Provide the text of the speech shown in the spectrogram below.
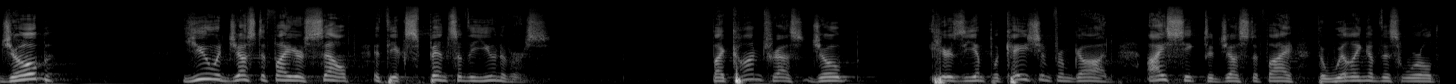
Job, you would justify yourself at the expense of the universe. By contrast, Job, here's the implication from God I seek to justify the willing of this world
